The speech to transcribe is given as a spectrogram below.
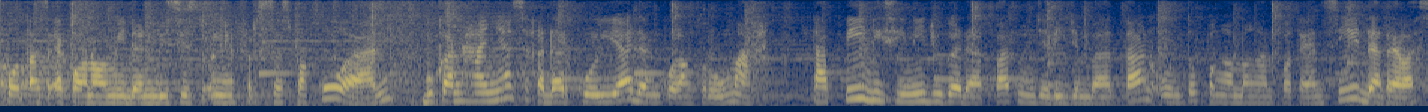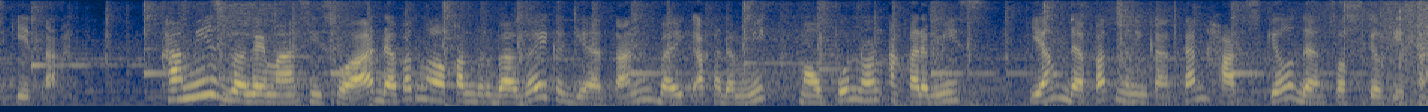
Fakultas Ekonomi dan Bisnis Universitas Pakuan bukan hanya sekadar kuliah dan pulang ke rumah, tapi di sini juga dapat menjadi jembatan untuk pengembangan potensi dan relasi kita. Kami sebagai mahasiswa dapat melakukan berbagai kegiatan baik akademik maupun non-akademis yang dapat meningkatkan hard skill dan soft skill kita.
